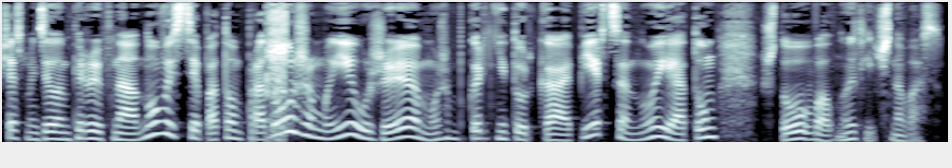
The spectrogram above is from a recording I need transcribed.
Сейчас мы делаем перерыв на новости, потом продолжим и уже можем поговорить не только о перце, но и о том, что волнует лично вас.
